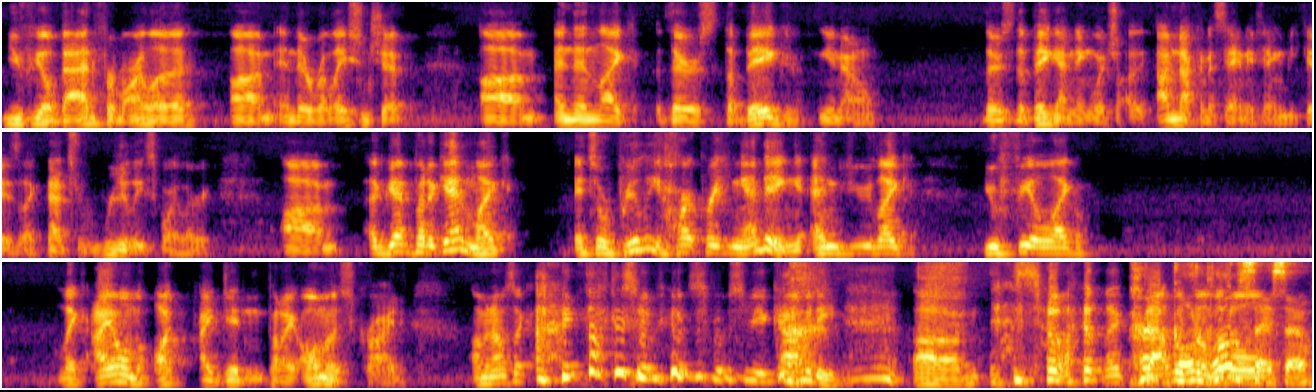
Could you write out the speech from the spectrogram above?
you feel bad for Marla um and their relationship um and then like there's the big you know there's the big ending which I, i'm not going to say anything because like that's really spoiler um again but again like it's a really heartbreaking ending and you like you feel like like i almost i didn't but i almost cried I mean, I was like, I thought this movie was supposed to be a comedy. Um, so I, like that was Golden a little, say so.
